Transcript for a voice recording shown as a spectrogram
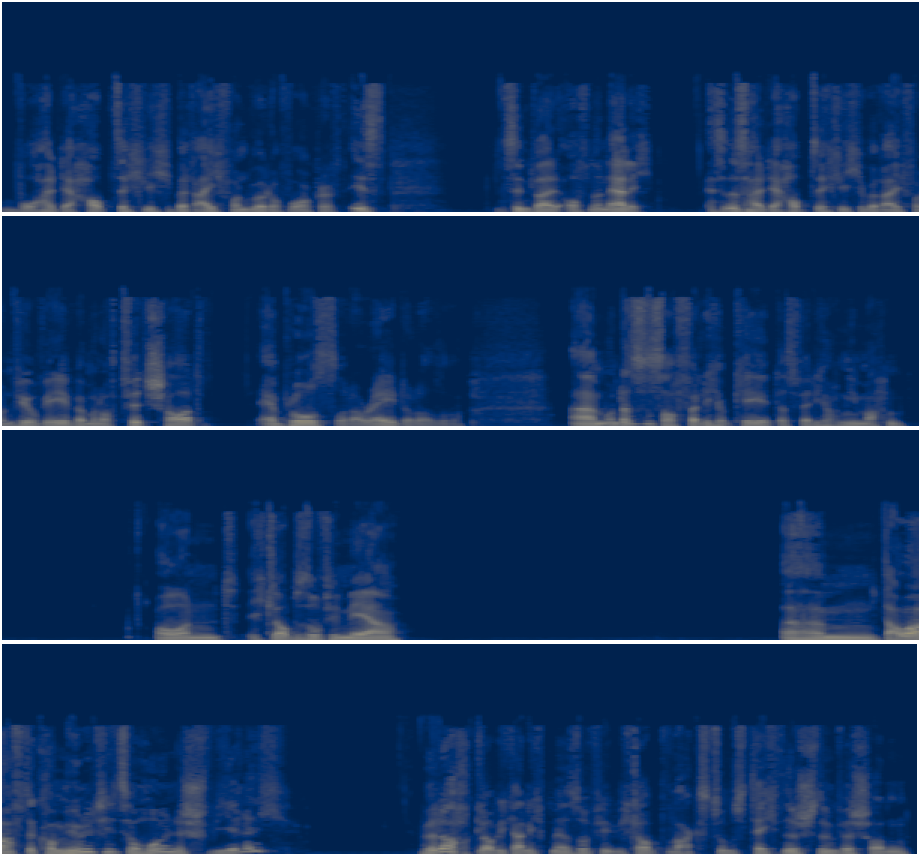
wo halt der hauptsächliche Bereich von World of Warcraft ist, sind wir halt offen und ehrlich. Es ist halt der hauptsächliche Bereich von WoW, wenn man auf Twitch schaut, M Plus oder Raid oder so. Ähm, und das ist auch völlig okay, das werde ich auch nie machen. Und ich glaube, so viel mehr ähm, dauerhafte Community zu holen, ist schwierig. Wird auch, glaube ich, gar nicht mehr so viel. Ich glaube, wachstumstechnisch sind wir schon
